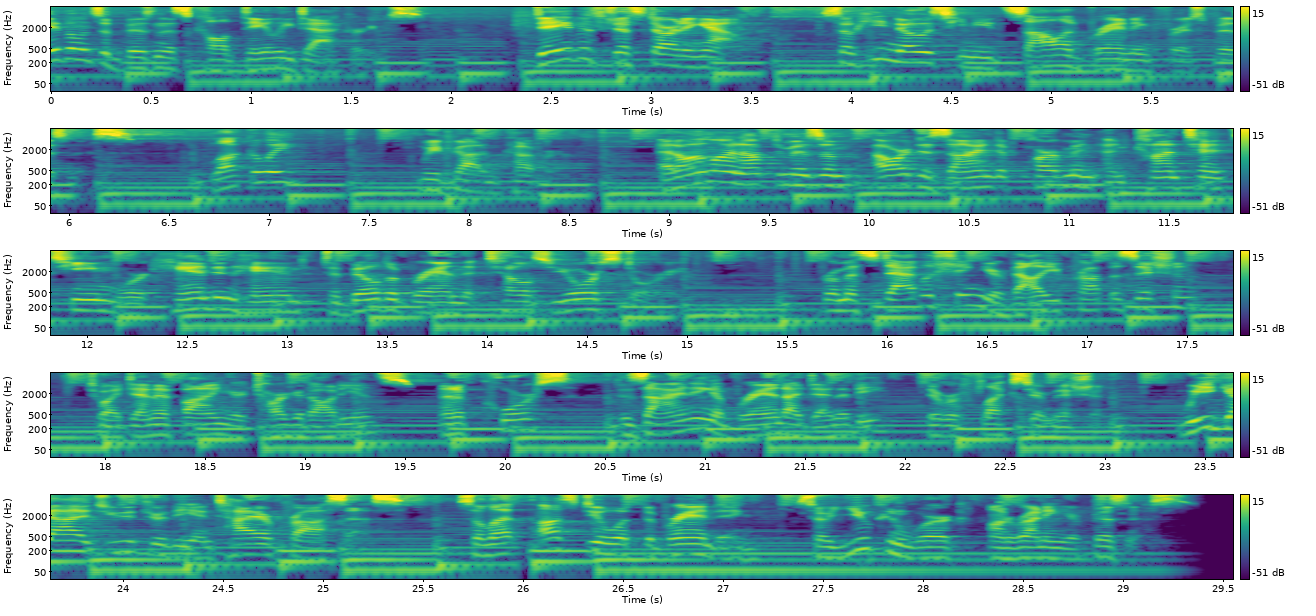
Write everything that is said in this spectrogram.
Dave owns a business called Daily Daiquiris. Dave is just starting out, so he knows he needs solid branding for his business. Luckily, we've got him covered. At Online Optimism, our design department and content team work hand in hand to build a brand that tells your story. From establishing your value proposition to identifying your target audience, and of course, designing a brand identity that reflects your mission. We guide you through the entire process, so let us deal with the branding so you can work on running your business.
